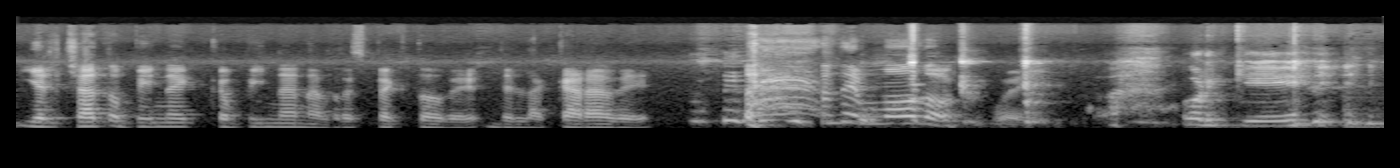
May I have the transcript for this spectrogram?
y el chat opine qué opinan al respecto de, de la cara de, de Modoc, güey. ¿Por qué?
